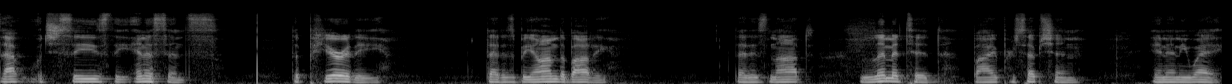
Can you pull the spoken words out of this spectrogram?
that which sees the innocence the purity that is beyond the body, that is not limited by perception in any way.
